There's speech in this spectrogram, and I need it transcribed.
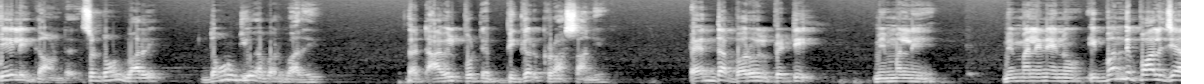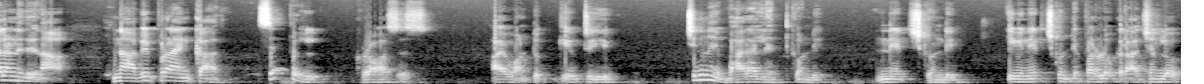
తేలిగ్గా ఉంటుంది. So don't worry don't you ever worry that I will put a bigger cross on you పెద్ద బరువులు పెట్టి మిమ్మల్ని మిమ్మల్ని నేను ఇబ్బంది పాలు చేయాలనేది నా నా అభిప్రాయం కాదు. Simple crosses I want to give to you చిన్న భారాలను ఎత్తుకోండి నేర్చుకోండి. ఇవి నేర్చుకుంటే పరలోక రాజ్యంలో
